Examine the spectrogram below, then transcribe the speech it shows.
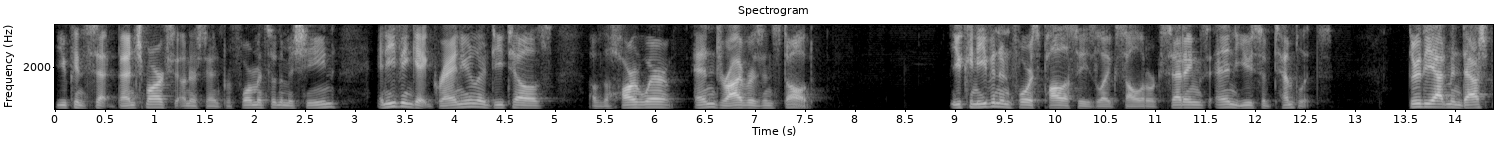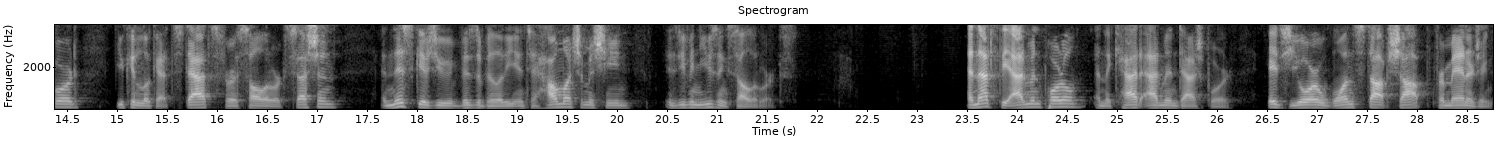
You can set benchmarks to understand performance of the machine and even get granular details of the hardware and drivers installed. You can even enforce policies like SOLIDWORKS settings and use of templates. Through the admin dashboard, you can look at stats for a SOLIDWORKS session, and this gives you visibility into how much a machine is even using SOLIDWORKS. And that's the admin portal and the CAD admin dashboard. It's your one stop shop for managing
